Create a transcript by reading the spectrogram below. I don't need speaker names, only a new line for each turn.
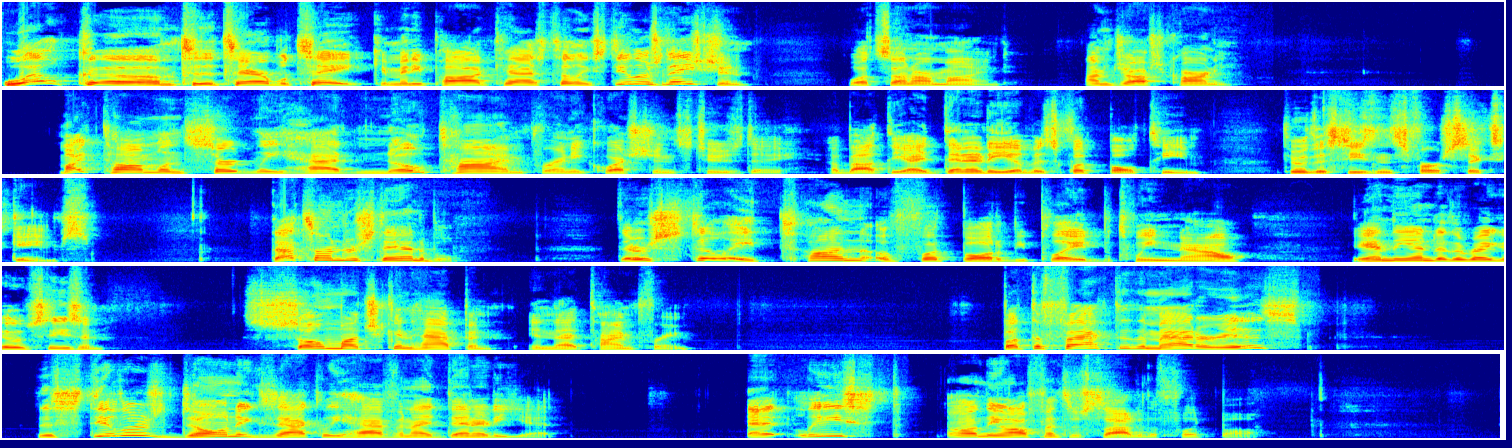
Welcome to the Terrible Take, a mini podcast telling Steelers Nation what's on our mind. I'm Josh Carney. Mike Tomlin certainly had no time for any questions Tuesday about the identity of his football team through the season's first six games. That's understandable. There's still a ton of football to be played between now and the end of the regular season. So much can happen in that time frame. But the fact of the matter is, the Steelers don't exactly have an identity yet, at least on the offensive side of the football.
